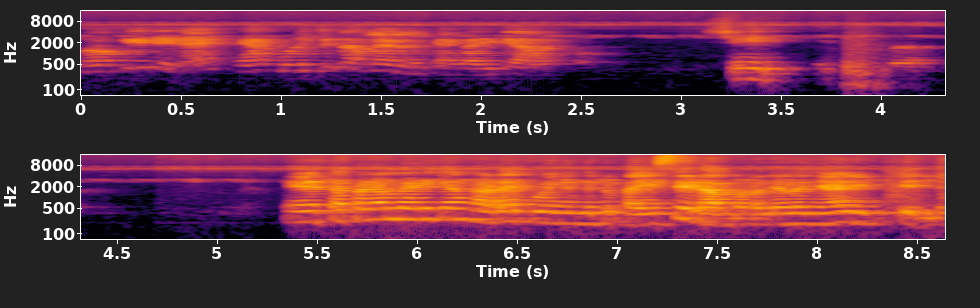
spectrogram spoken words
നോക്കിയിട്ടേ ഞാൻ കുളിച്ചിട്ട് അമ്മയെ വിളിക്കാൻ കഴിക്കാറുണ്ടോ ശരി. ഏത്തപ്പഴം മേടിക്കാൻ കടയിൽ പോയി നിന്നിട്ട് പൈസ ഇടാൻ പറഞ്ഞത് ഞാൻ ഇട്ടില്ല.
